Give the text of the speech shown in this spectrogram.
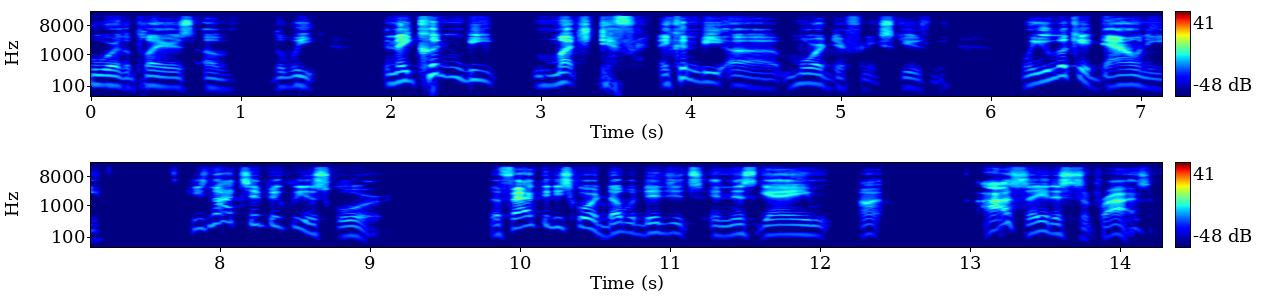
who were the players of the week. And they couldn't be much different. They couldn't be uh more different, excuse me. When you look at Downey, he's not typically a scorer. The fact that he scored double digits in this game, I I say this is surprising.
